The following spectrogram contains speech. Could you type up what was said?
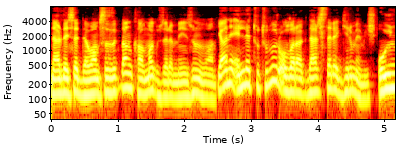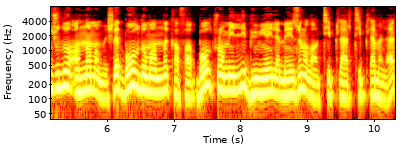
Neredeyse devamsızlıktan kalmak üzere mezun olan yani elle tutulur olarak derslere girmemiş, oyunculuğu anlamamış ve dumanlı kafa, bol promilli bünyeyle mezun olan tipler, tiplemeler,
